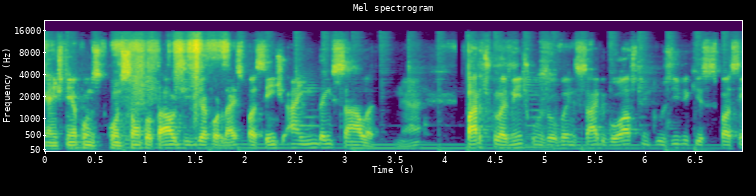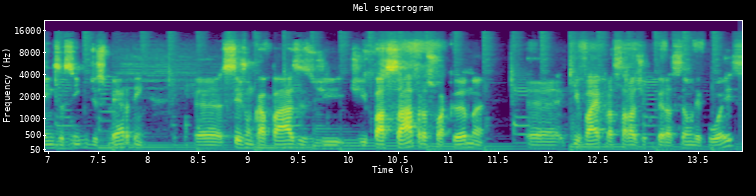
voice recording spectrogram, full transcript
é a gente tem a condição total de, de, acordar esse paciente ainda em sala, né. Particularmente, como o Giovanni sabe, gosto inclusive que esses pacientes assim que despertem é, sejam capazes de, de passar para sua cama que vai para a sala de recuperação depois?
